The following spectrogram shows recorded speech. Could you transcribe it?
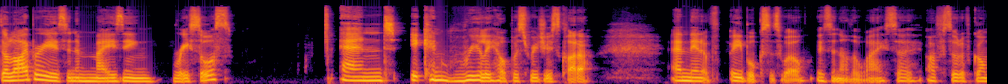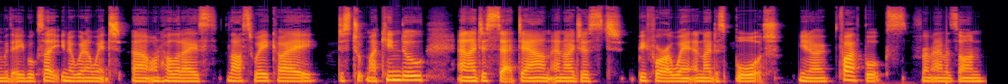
the library is an amazing resource and it can really help us reduce clutter and then ebooks as well is another way. So I've sort of gone with ebooks. I, you know, when I went uh, on holidays last week, I just took my Kindle and I just sat down and I just before I went and I just bought, you know, five books from Amazon.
